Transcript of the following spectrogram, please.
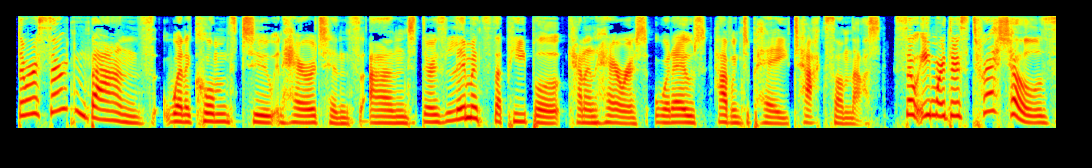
there are certain bans when it comes to inheritance, and there's limits that people can inherit without having to pay tax on that. So, Eimear, there's thresholds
